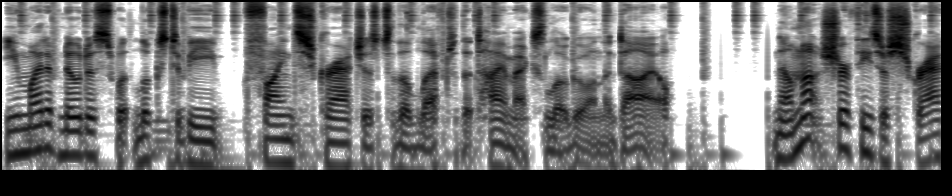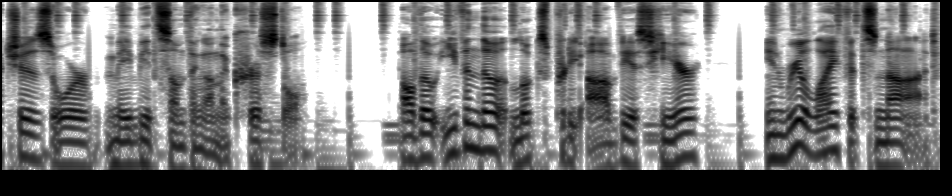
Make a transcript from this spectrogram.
you might have noticed what looks to be fine scratches to the left of the Timex logo on the dial. Now, I'm not sure if these are scratches or maybe it's something on the crystal. Although, even though it looks pretty obvious here, in real life it's not.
